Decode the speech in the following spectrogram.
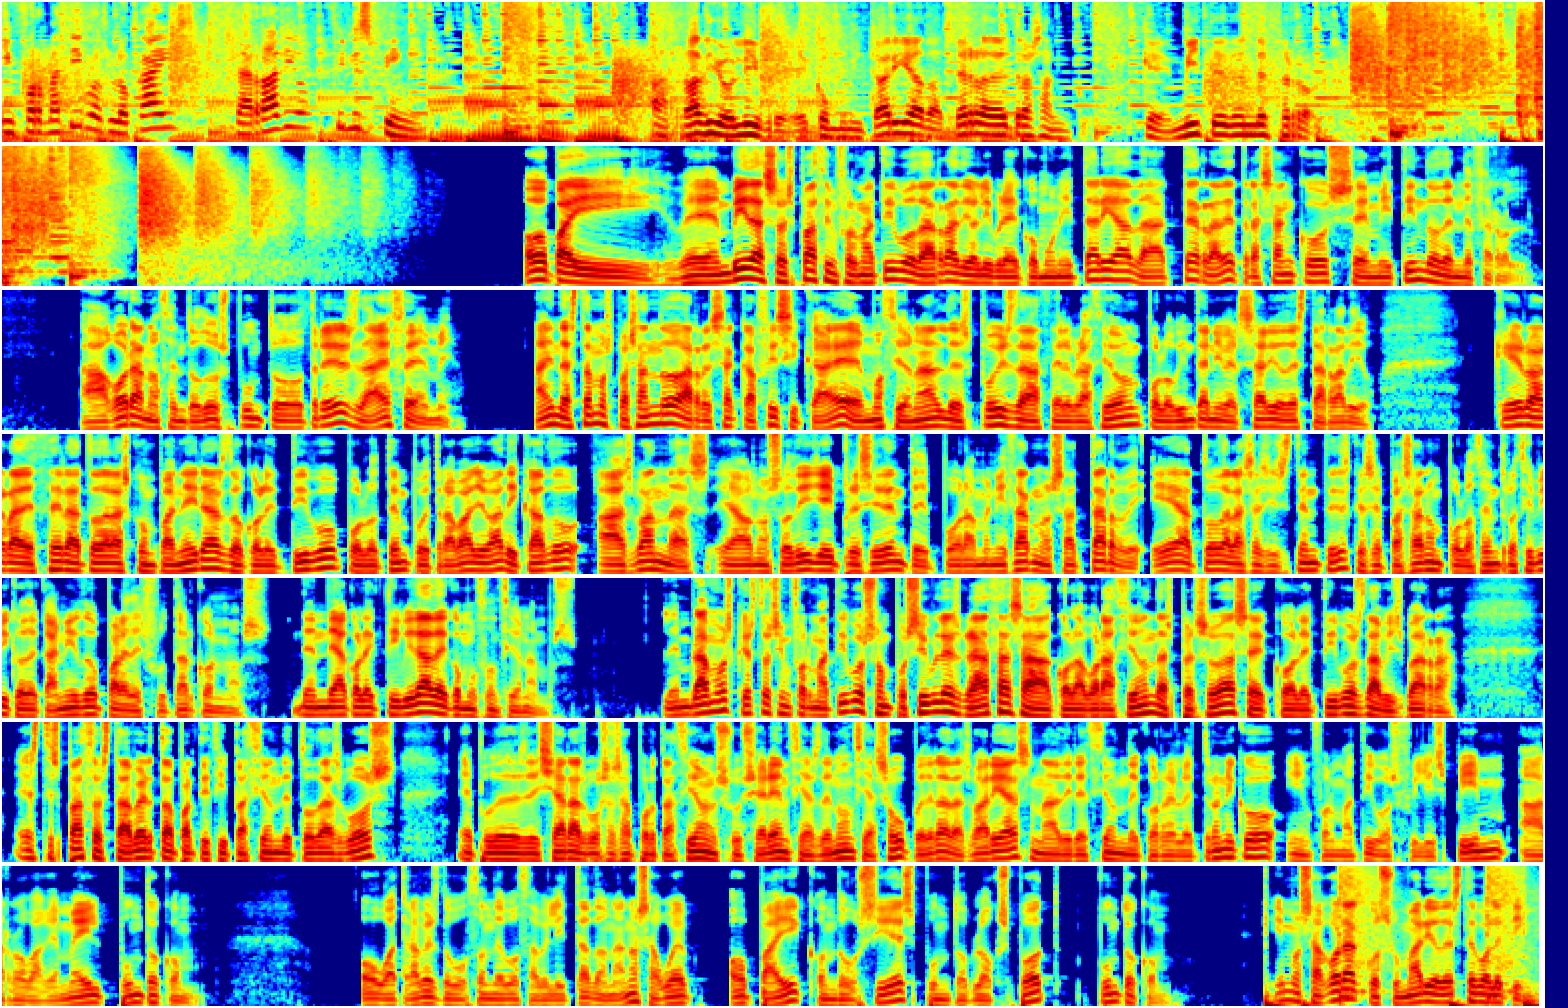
Informativos locais da Radio Filispín. A Radio Libre e Comunitaria da Terra de Trasanco, que emite dende Ferrol. Opa e benvidas ao espazo informativo da Radio Libre e Comunitaria da Terra de Trasancos emitindo dende Ferrol. Agora no 102.3 da FM, Ainda estamos pasando a resaca física e emocional despois da celebración polo 20 aniversario desta radio. Quero agradecer a todas as compañeiras do colectivo polo tempo e traballo adicado, ás bandas e ao noso DJ presidente por amenizarnos a tarde e a todas as asistentes que se pasaron polo Centro Cívico de Canido para disfrutar con nós. Dende a colectividade como funcionamos. Lembramos que estos informativos son posibles grazas á colaboración das persoas e colectivos da Bisbarra, Este espazo está aberto á participación de todas vos e podedes deixar as vosas aportacións, suxerencias, denuncias ou pedradas varias na dirección de correo electrónico informativosfilispim.gmail.com ou a través do buzón de voz habilitado na nosa web opaicondossies.blogspot.com Imos agora co sumario deste boletín.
